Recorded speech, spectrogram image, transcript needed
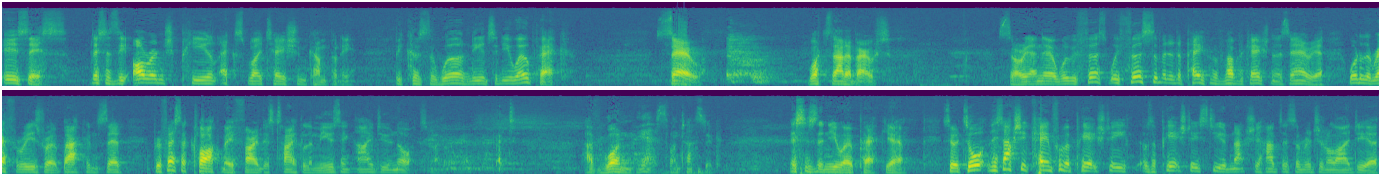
is this. This is the Orange Peel Exploitation Company, because the world needs a new OPEC. So, What's that about? Sorry, I know. Uh, when we first, we first submitted a paper for publication in this area, one of the referees wrote back and said, Professor Clark may find this title amusing, I do not. Right. I've won. Yes, fantastic. This is the new OPEC, yeah. So it's all, this actually came from a PhD. It was a PhD student actually had this original idea,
